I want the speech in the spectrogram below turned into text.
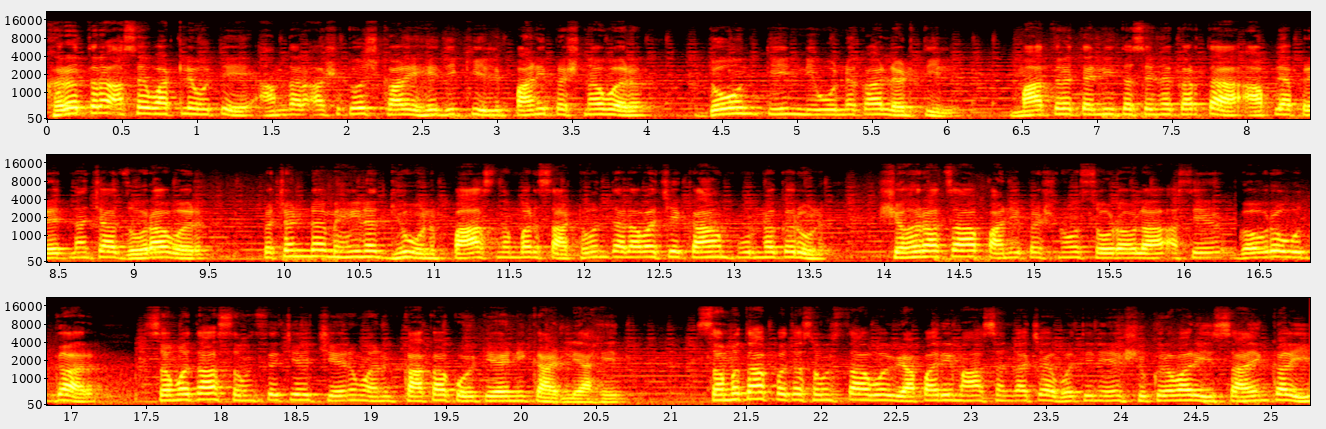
खरं तर असे वाटले होते आमदार आशुतोष काळे हे देखील पाणी प्रश्नावर दोन तीन निवडणुका लढतील. मात्र त्यांनी तसे न करता आपल्या प्रयत्नांच्या जोरावर प्रचंड मेहनत घेऊन पाच नंबर साठवण तलावाचे काम पूर्ण करून शहराचा पाणी प्रश्न सोडवला असे गौरव उद्गार समता संस्थेचे चेअरमन काका कोयटे यांनी काढले आहेत. समता पतसंस्था व व्यापारी महासंघाच्या वतीने शुक्रवारी सायंकाळी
